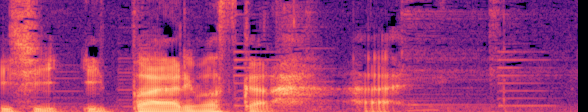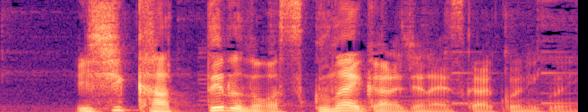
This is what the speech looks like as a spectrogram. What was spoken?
石いっぱいありますから。はい。石買ってるのが少ないからじゃないですかくにくに。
